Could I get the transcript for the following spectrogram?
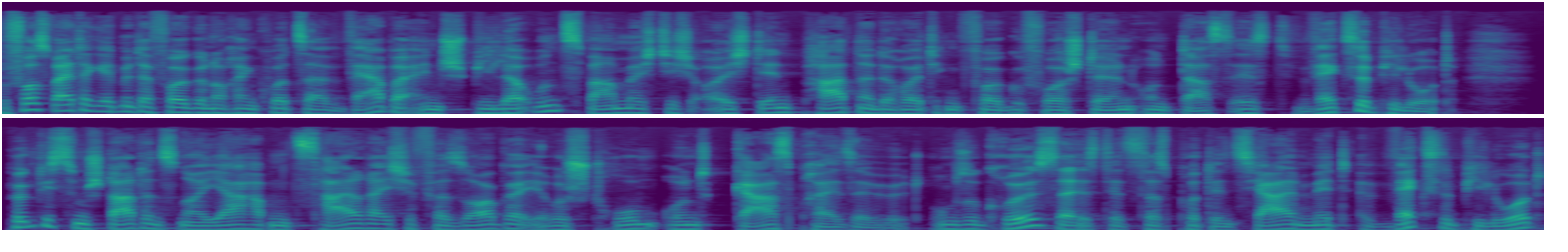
Bevor es weitergeht mit der Folge, noch ein kurzer Werbeeinspieler. Und zwar möchte ich euch den Partner der heutigen Folge vorstellen und das ist Wechselpilot. Pünktlich zum Start ins neue Jahr haben zahlreiche Versorger ihre Strom- und Gaspreise erhöht. Umso größer ist jetzt das Potenzial, mit Wechselpilot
